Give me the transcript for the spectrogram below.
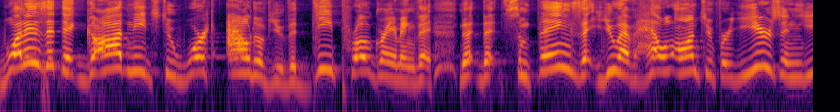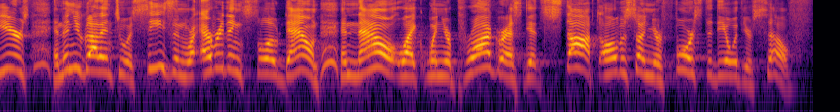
What is it that God needs to work out of you? The deprogramming, that, that, that some things that you have held on to for years and years, and then you got into a season where everything slowed down. And now, like when your progress gets stopped, all of a sudden you're forced to deal with yourself.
